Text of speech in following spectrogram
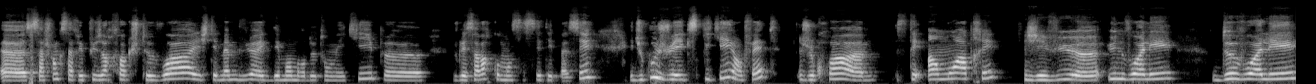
sachant que ça fait plusieurs fois que je te vois et je t'ai même vu avec des membres de ton équipe je voulais savoir comment ça s'était passé et du coup je lui ai expliqué en fait je crois c'était un mois après j'ai vu euh, une voilée, deux voilées,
